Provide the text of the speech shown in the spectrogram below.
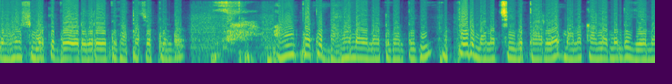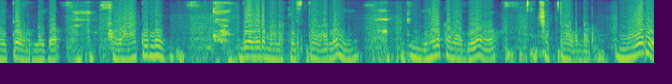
మహోషులకి దేవుడు ఏ రీతిగా అప్పచెప్పిండో అంతటి బలమైనటువంటిది ఇప్పుడు మన జీవితాల్లో మన కళ్ళ ముందు ఏమైతే ఉన్నాయో వాటిని దేవుడు మనకిస్తా అని లేఖనంలో చెప్తా ఉన్నాడు. మీరు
